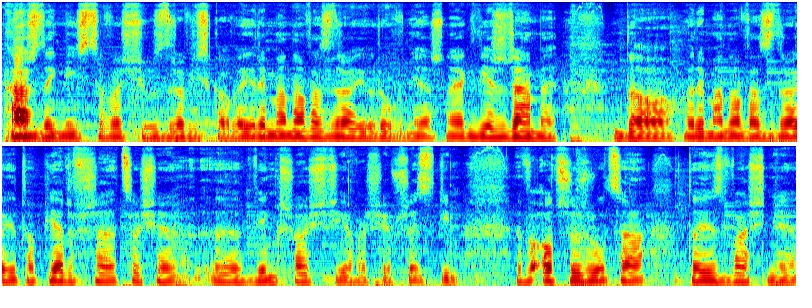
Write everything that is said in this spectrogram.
każdej miejscowości uzdrowiskowej, Rymanowa Zdroju również. No jak wjeżdżamy do Rymanowa Zdroju, to pierwsze, co się e, w większości, a właściwie wszystkim w oczy rzuca, to jest właśnie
